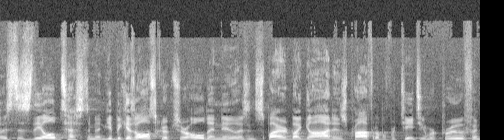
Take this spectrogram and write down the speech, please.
was, this is the Old Testament, because all Scripture, old and new, is inspired by God and is profitable for teaching, reproof, and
